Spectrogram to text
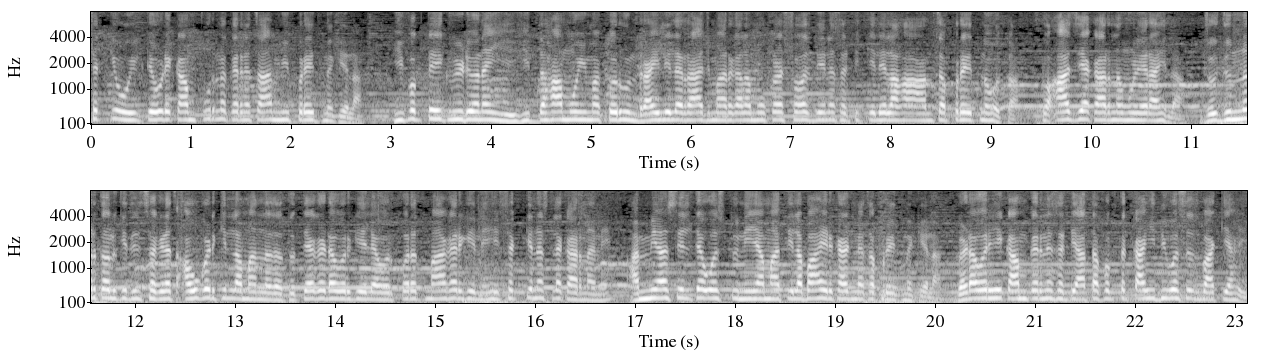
शक्य होईल तेवढे काम पूर्ण करण्याचा आम्ही प्रयत्न केला. ही फक्त एक व्हिडिओ नाहीये. ही दहा मोहिमा करून राहिलेल्या राजमार्गाला मोकळा श्वास देण्यासाठी केलेला हा आमचा प्रयत्न होता. तो आज या कारणामुळे राहिला. जो जुन्नर तालुक्यातील सगळ्यात अवघड किल्ला मानला जातो त्या गडावर गेल्यावर परत माघार घेणे हे शक्य नसल्या कारणाने आम्ही असेल त्या वस्तूने या मातीला बाहेर काढण्याचा प्रयत्न केला. गडावर हे काम करण्यासाठी आता फक्त काही दिवसच बाकी आहे.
